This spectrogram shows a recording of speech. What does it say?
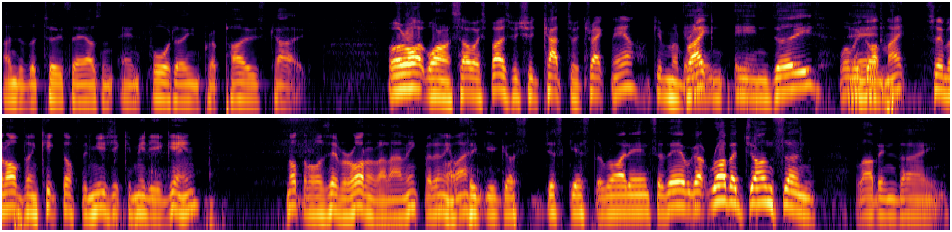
under the 2014 proposed code. All right, Warren. So I suppose we should cut to a track now. Give them a break. In- indeed. what we got, mate? Assuming I've been kicked off the music committee again. Not that I was ever on it, I don't think. But anyway, I think you gus- just guessed the right answer there. We've got Robert Johnson, Love in Vain.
